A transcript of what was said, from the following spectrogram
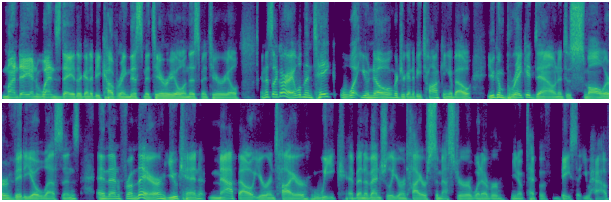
Monday and Wednesday, they're going to be covering this material and this material. And it's like, all right, well, then take what you know, what you're going to be talking about. You can break it down into smaller video lessons. And then from there, you can map out your entire week and then eventually your entire semester or whatever, you know, type of base that you have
